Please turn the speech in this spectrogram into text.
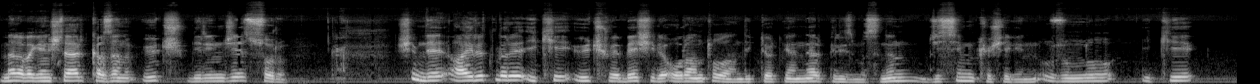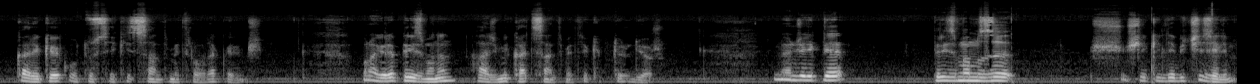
Merhaba gençler, kazanım 3, birinci soru. Şimdi ayrıtları 2, 3 ve 5 ile orantı olan dikdörtgenler prizmasının cisim köşegeninin uzunluğu 2 karekök 38 santimetre olarak verilmiş. Buna göre prizmanın hacmi kaç santimetre küptür diyor. Şimdi öncelikle prizmamızı şu şekilde bir çizelim.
